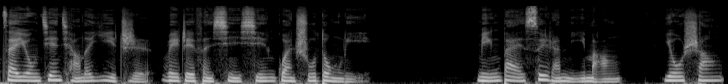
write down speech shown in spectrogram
再用坚强的意志为这份信心灌输动力。明白，虽然迷茫、忧伤、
